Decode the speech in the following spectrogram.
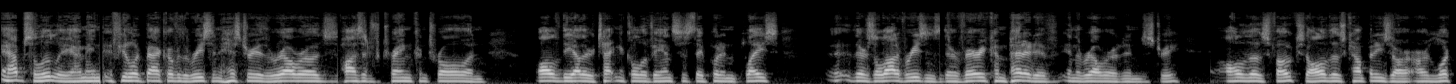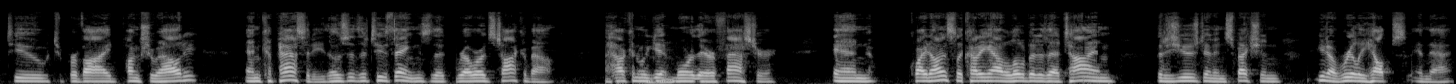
Absolutely. I mean, if you look back over the recent history of the railroads, positive train control, and all of the other technical advances they put in place, there's a lot of reasons they're very competitive in the railroad industry all of those folks, all of those companies are, are looked to to provide punctuality and capacity. Those are the two things that railroads talk about. How can we get mm-hmm. more there faster? And quite honestly, cutting out a little bit of that time that is used in inspection, you know, really helps in that.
